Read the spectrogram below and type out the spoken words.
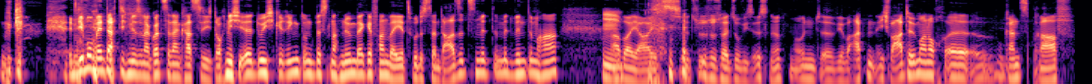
In dem Moment dachte ich mir so, na Gott sei Dank hast du dich doch nicht äh, durchgeringt und bist nach Nürnberg gefahren, weil jetzt würdest du dann da sitzen mit, mit Wind im Haar. Mhm. Aber ja, jetzt, jetzt ist es halt so, wie es ist, ne? Und äh, wir warten, ich warte immer noch äh, ganz brav.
